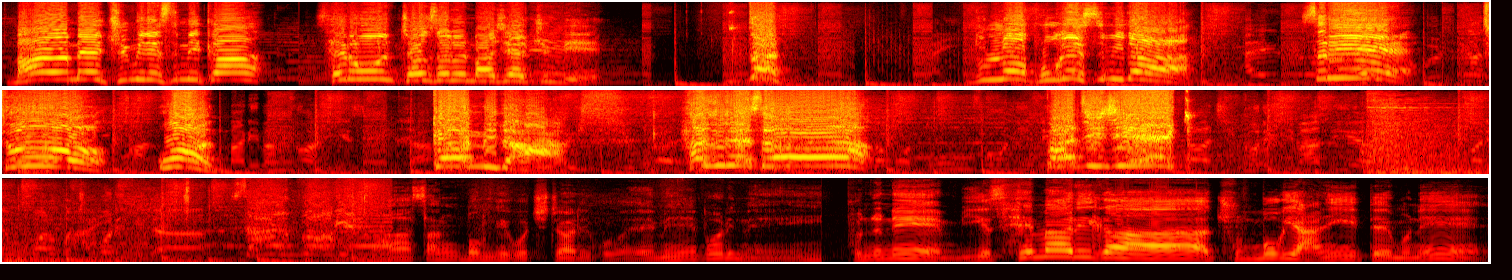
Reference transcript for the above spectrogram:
마음의 준비됐습니까? 새로운 전설을 맞이할 준비. 딱 눌러 보겠습니다. 3, 2, 1, 갑니다. 하늘에서 빠지지. 아 쌍번개고 지랄이고 애매해버리네 본주님 이게 세 마리가 중복이 아니기 때문에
